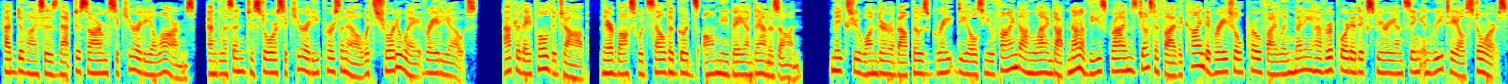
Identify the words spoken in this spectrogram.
had devices that disarmed security alarms, and listened to store security personnel with shortwave radios. After they pulled a job, their boss would sell the goods on eBay and Amazon. Makes you wonder about those great deals you find online. None of these crimes justify the kind of racial profiling many have reported experiencing in retail stores.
